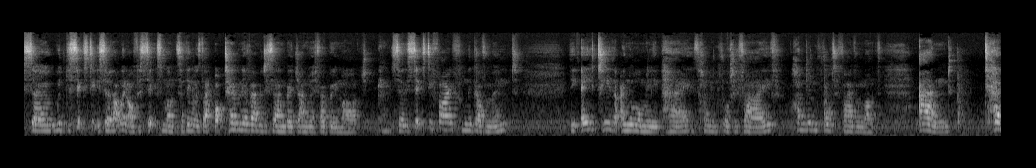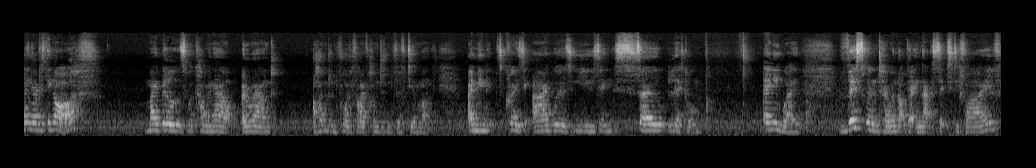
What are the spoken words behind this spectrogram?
so with the 60, so that went on for six months. I think it was like October, November, December, January, February, March. so the 65 from the government, the 80 that I normally pay is 145, 145 a month, and turning everything off, my bills were coming out at around 145, 150 a month. I mean, it's crazy. I was using so little. Anyway, this winter we're not getting that 65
